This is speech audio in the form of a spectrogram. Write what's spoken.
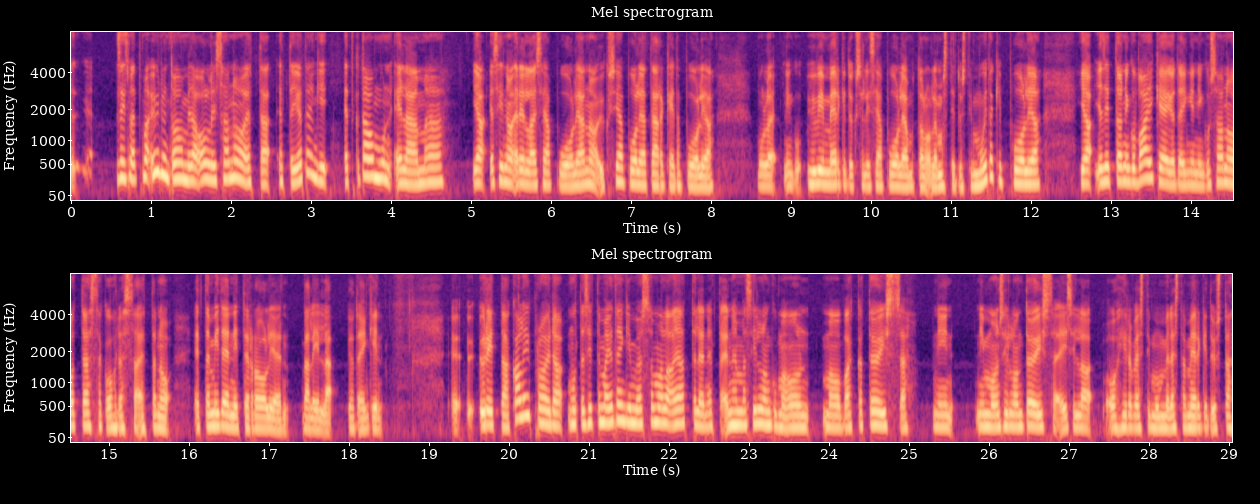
äh, siis että mä yhdyn tuohon, mitä Olli sanoi, että, että jotenkin, että tämä on mun elämää ja, ja siinä on erilaisia puolia, nämä on yksiä puolia, tärkeitä puolia, mulle niin kuin hyvin merkityksellisiä puolia, mutta on olemassa tietysti muitakin puolia. Ja, ja sitten on niin kuin vaikea jotenkin niin kuin sanoa tässä kohdassa, että, no, että miten niiden roolien välillä jotenkin yrittää kalibroida, mutta sitten mä jotenkin myös samalla ajattelen, että enhän mä silloin, kun mä oon, mä oon vaikka töissä, niin niin mä oon silloin töissä. Ei sillä ole hirveästi mun mielestä merkitystä,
